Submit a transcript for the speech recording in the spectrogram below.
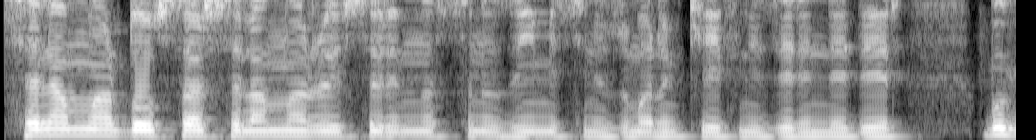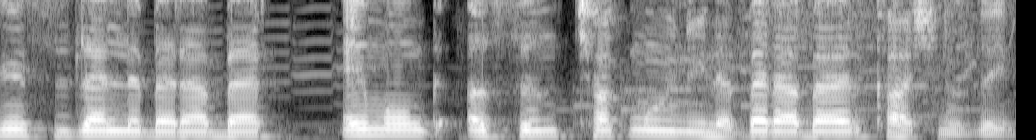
Selamlar dostlar, selamlar reislerim. Nasılsınız, iyi misiniz? Umarım keyfiniz yerindedir. Bugün sizlerle beraber Among Us'ın çakma oyunuyla beraber karşınızdayım.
